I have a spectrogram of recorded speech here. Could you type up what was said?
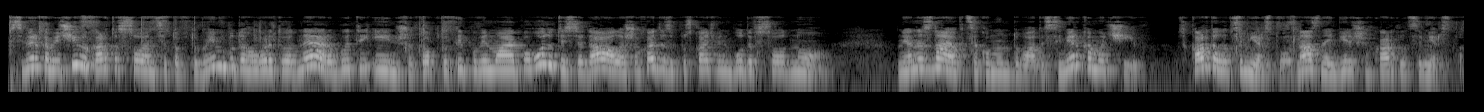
Семірка мечів і карта сонця. Тобто він буде говорити одне, а робити інше. Тобто, типу, він має погодитися, да, але шахеди запускати він буде все одно. Ну, я не знаю, як це коментувати. Семірка мечів. Це карта лицемірства, одна з найбільших карт лицемірства.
